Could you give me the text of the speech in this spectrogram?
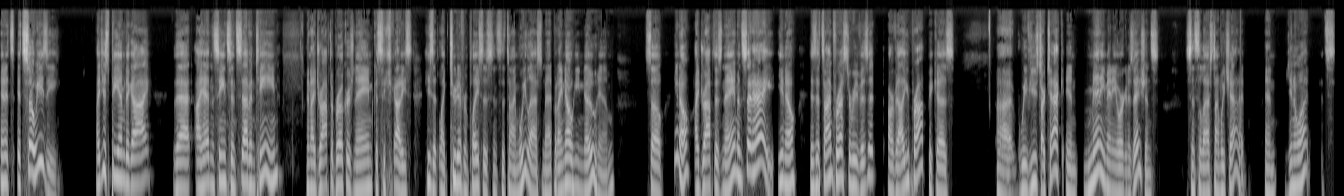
and it's it's so easy. I just PM'd a guy that I hadn't seen since 17 and I dropped the broker's name because he got he's he's at like two different places since the time we last met, but I know he knew him. So, you know, I dropped his name and said, Hey, you know, is it time for us to revisit our value prop? Because uh, we've used our tech in many, many organizations since the last time we chatted. And you know what? It's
